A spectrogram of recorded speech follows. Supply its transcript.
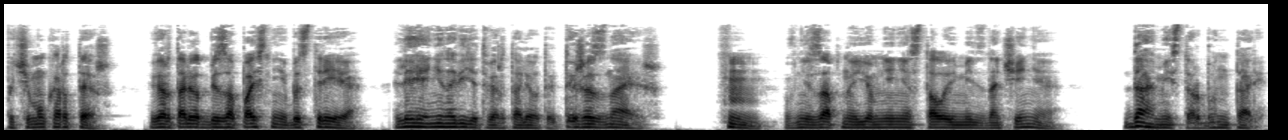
«Почему кортеж? Вертолет безопаснее и быстрее. Лея ненавидит вертолеты, ты же знаешь». Хм, внезапно ее мнение стало иметь значение? Да, мистер Бунтарь,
